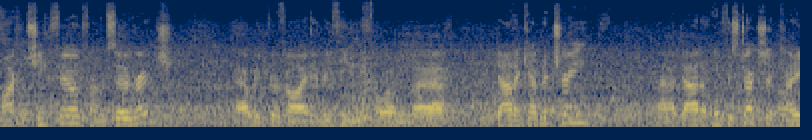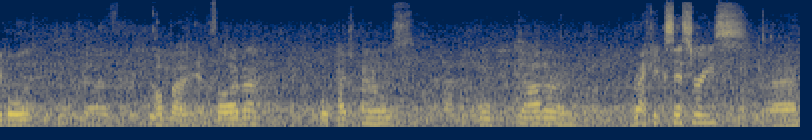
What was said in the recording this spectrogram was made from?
Michael Shinkfield from ServerEdge. Uh, we provide everything from uh, data cabinetry, uh, data infrastructure, cable, copper and fibre, all patch panels, all data and rack accessories. Um,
